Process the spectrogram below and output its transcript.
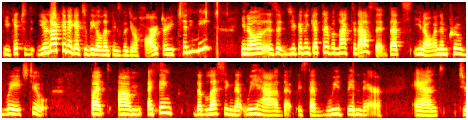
You get to the, you're not going to get to the olympics with your heart? Are you kidding me? You know is it you're going to get there with lactic acid. That's you know an improved VO2 but um, i think the blessing that we have that is that we've been there and to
